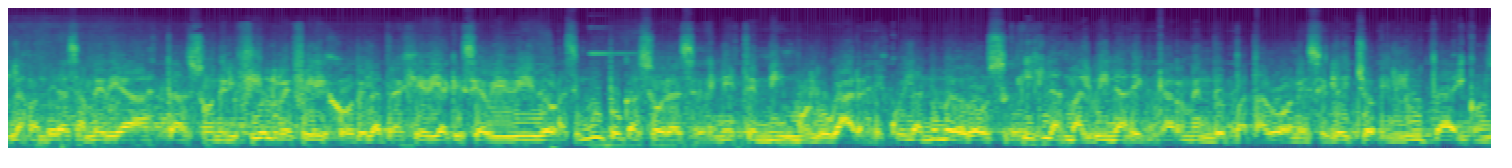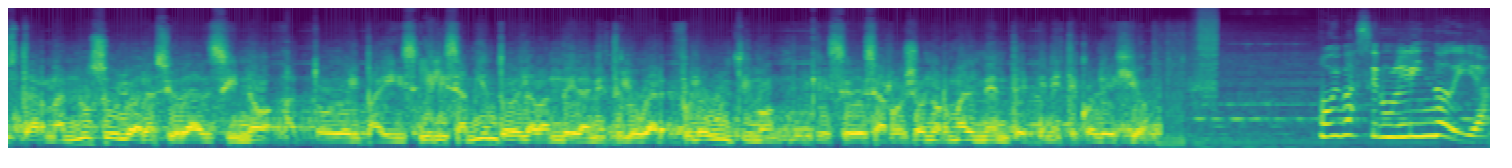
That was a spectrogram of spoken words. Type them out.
Las banderas a media asta son el fiel reflejo de la tragedia que se ha vivido hace muy pocas horas en este mismo lugar. Escuela número 2, Islas Malvinas de Carmen de Patagones. El hecho enluta y consterna no solo a la ciudad, sino a todo el país. Y el izamiento de la bandera en este lugar fue lo último que se desarrolló normalmente en este colegio. Hoy va a ser un lindo día,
